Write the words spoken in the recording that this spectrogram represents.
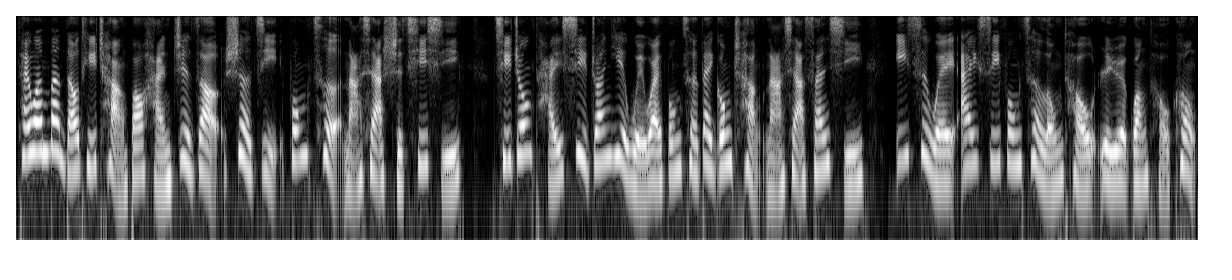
台湾半导体厂包含制造、设计、封测拿下十七席，其中台系专业委外封测代工厂拿下三席，依次为 IC 封测龙头日月光投控、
